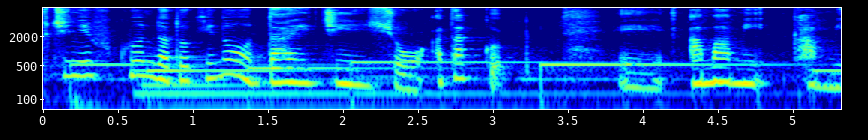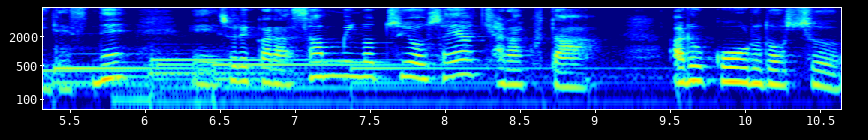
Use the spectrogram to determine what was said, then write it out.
口に含んだ時の第一印象アタック、えー、甘み甘味ですね、えー、それから酸味の強さやキャラクター。アルコール度数。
